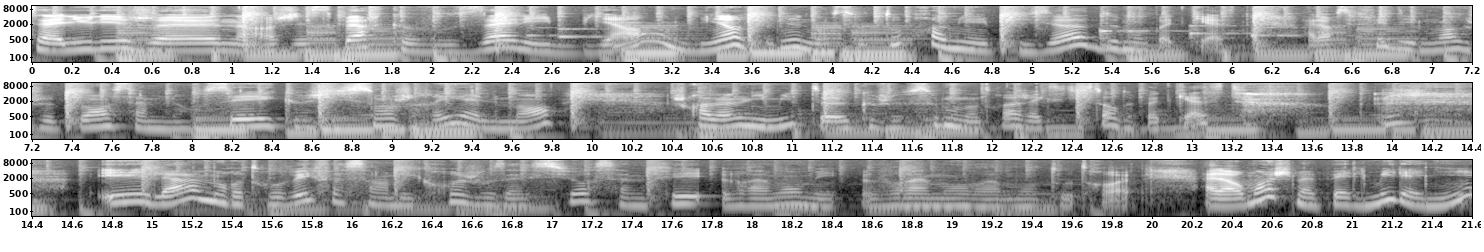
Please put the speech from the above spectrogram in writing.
Salut les jeunes, j'espère que vous allez bien. Bienvenue dans ce tout premier épisode de mon podcast. Alors ça fait des mois que je pense à me lancer, que j'y songe réellement. Je crois même limite que je sous mon entourage avec cette histoire de podcast. Et là, me retrouver face à un micro, je vous assure, ça me fait vraiment, mais vraiment, vraiment tout drôle. Alors moi, je m'appelle Mélanie,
